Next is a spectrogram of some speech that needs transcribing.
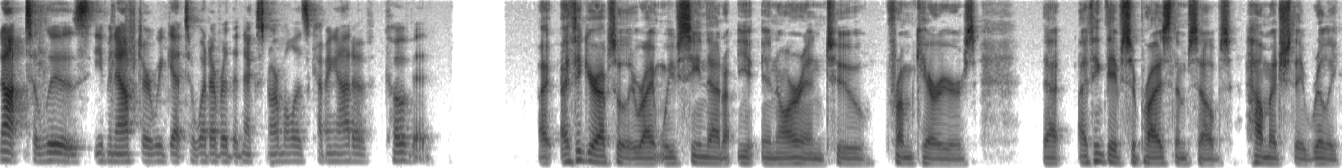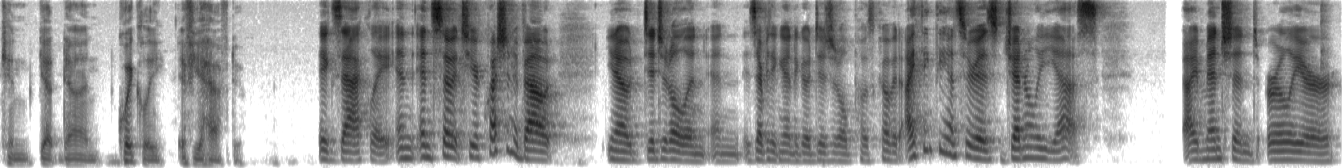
not to lose even after we get to whatever the next normal is coming out of COVID. I, I think you're absolutely right. We've seen that uh, in our end too from carriers that I think they've surprised themselves how much they really can get done quickly if you have to. Exactly. And and so to your question about, you know, digital and and is everything going to go digital post COVID? I think the answer is generally yes. I mentioned earlier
